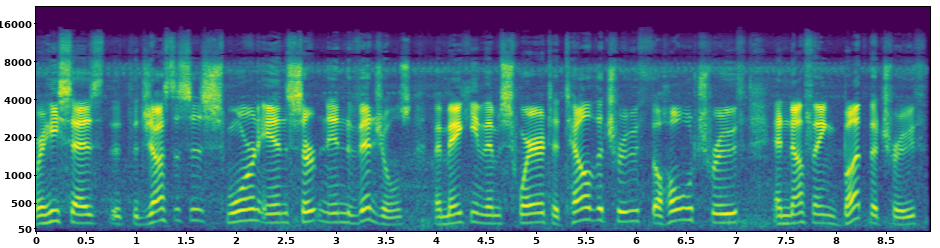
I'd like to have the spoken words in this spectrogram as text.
where he says that the justices sworn in certain individuals by making them swear to tell the truth, the whole truth, and nothing but the truth,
